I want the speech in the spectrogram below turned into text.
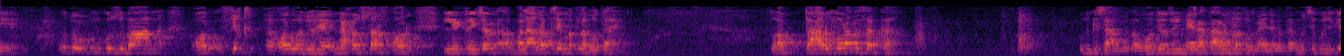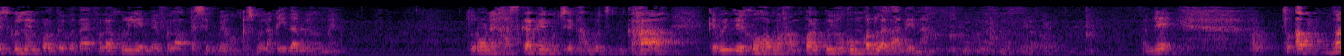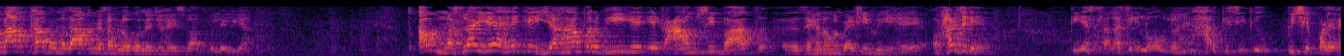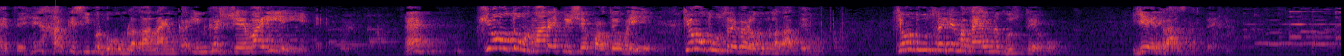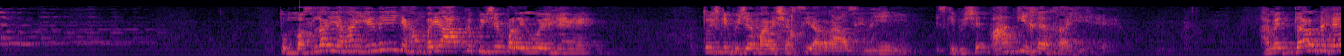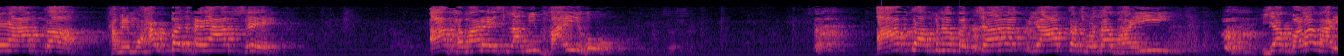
وہ تو ان کو زبان اور فقہ اور وہ جو ہے نحو، صرف اور لٹریچر بلاغت سے مطلب ہوتا ہے۔ تو اب تعارف ہو رہا تھا سب کا؟ ان کے سامنے کا ہوتے ہوتے میرا تعارف ہوا تو میں نے بتایا، مجھ سے مجھے کس کلیے میں پڑھتے بتایا، فلاں کلیے میں، فلاں قسم میں ہوں، قسم العقیدہ میں ہوں میں۔ تو انہوں نے ہنس کر کے مجھ سے کہا کہ بھائی دیکھو، ہم ہم پر کوئی حکومت لگا دینا۔ سمجھے؟ تو اب مذاق تھا تو مذاق میں سب لوگوں نے جو ہے اس بات کو لے لیا۔ اب مسئلہ یہ ہے کہ یہاں پر بھی یہ ایک عام سی بات ذہنوں میں بیٹھی ہوئی ہے اور ہر جگہ کہ یہ سلفی لوگ جو ہیں ہر کسی کے پیچھے پڑے رہتے ہیں، ہر کسی پر حکم لگانا ان کا ان کا شیوا ہی یہی ہے۔ کیوں تم ہمارے پیچھے پڑتے ہو بھائی؟ کیوں دوسرے پر حکم لگاتے ہو؟ کیوں دوسرے کے مسائل میں گھستے ہو؟ یہ اعتراض کرتے ہیں۔ تو مسئلہ یہاں یہ نہیں کہ ہم بھائی آپ کے پیچھے پڑے ہوئے ہیں۔ تو اس کے پیچھے ہمارے شخصی اغراض ہیں، نہیں۔ اس کے پیچھے آپ کی خیر خواہی ہے۔ ہمیں درد ہے آپ کا، ہمیں محبت ہے آپ سے۔ آپ ہمارے اسلامی بھائی ہو۔ آپ کا اپنا بچہ یا آپ کا چھوٹا بھائی یا بڑا بھائی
